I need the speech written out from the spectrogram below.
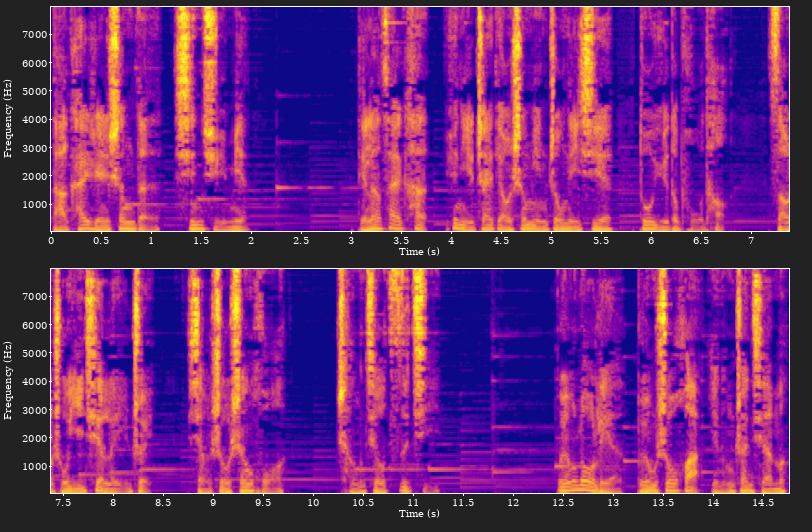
打开人生的新局面。点亮再看，愿你摘掉生命中那些多余的葡萄，扫除一切累赘，享受生活，成就自己。不用露脸，不用说话，也能赚钱吗？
